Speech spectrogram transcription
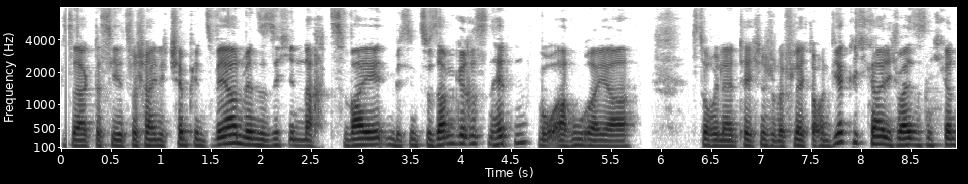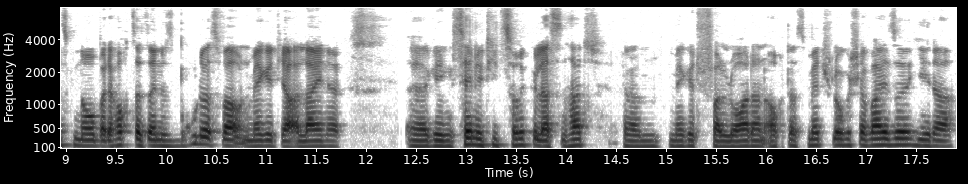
gesagt, dass sie jetzt wahrscheinlich Champions wären, wenn sie sich in Nacht 2 ein bisschen zusammengerissen hätten, wo Ahura ja Storyline-technisch oder vielleicht auch in Wirklichkeit, ich weiß es nicht ganz genau, bei der Hochzeit seines Bruders war und Maggot ja alleine äh, gegen Sanity zurückgelassen hat. Ähm, Maggot verlor dann auch das Match, logischerweise. Jeder,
